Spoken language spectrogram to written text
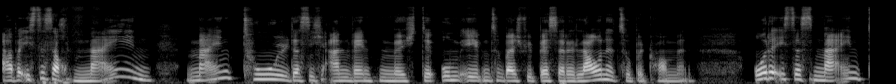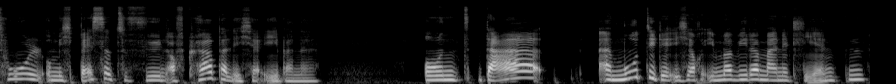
Aber ist es auch mein, mein Tool, das ich anwenden möchte, um eben zum Beispiel bessere Laune zu bekommen? Oder ist das mein Tool, um mich besser zu fühlen auf körperlicher Ebene? Und da ermutige ich auch immer wieder meine Klienten,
